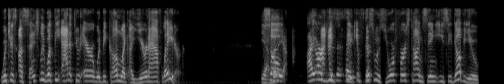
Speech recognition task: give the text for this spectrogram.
Which is essentially what the Attitude Era would become like a year and a half later. Yeah. So, but I I, argue I that think like, if this was your first time seeing ECW,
